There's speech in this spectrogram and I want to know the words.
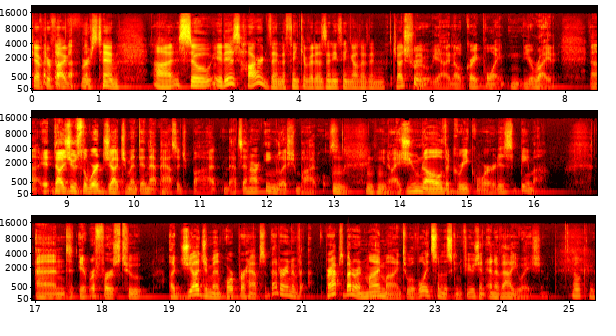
chapter five, verse ten. Uh, so it is hard then to think of it as anything other than judgment. True. Yeah, I know. Great point. You're right. Uh, it does use the word judgment in that passage, but that's in our English Bibles. You know, as you know, the Greek word is bema, and it refers to a judgment, or perhaps better in perhaps better in my mind to avoid some of this confusion, an evaluation. Okay.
